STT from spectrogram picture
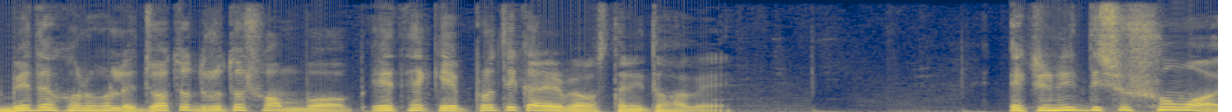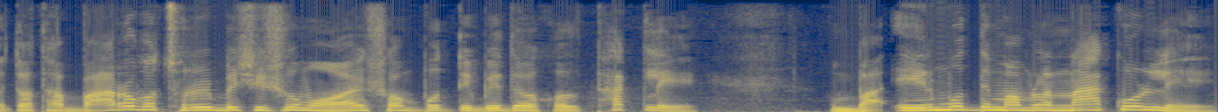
বেদখল হলে যত দ্রুত সম্ভব এ থেকে প্রতিকারের ব্যবস্থা নিতে হবে। একটি নির্দিষ্ট সময় তথা বারো বছরের বেশি সময় সম্পত্তি বেদখল থাকলে বা এর মধ্যে মামলা না করলে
